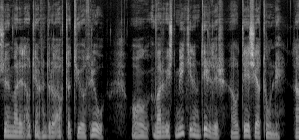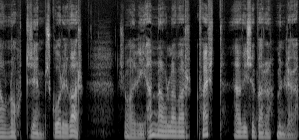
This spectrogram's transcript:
sumarið 1883 og var vist mikið um dýrðir á Dísjatúni þá nótt sem skorið var svo að í annála var fært að vísu bara munlega.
